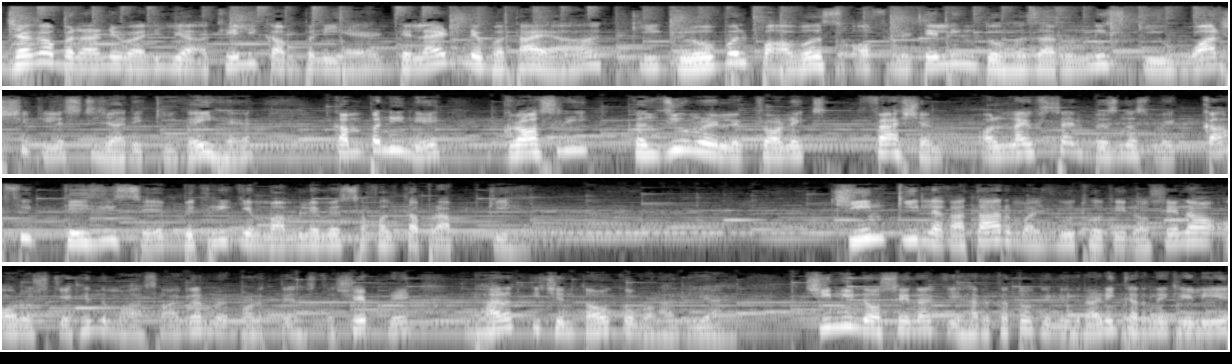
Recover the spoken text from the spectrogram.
जगह बनाने वाली यह अकेली कंपनी है। डिलाइट ने बताया कि ग्लोबल पावर्स ऑफ़ रिटेलिंग 2019 की वार्षिक लिस्ट जारी की गई है। कंपनी ने ग्रॉसरी, कंज्यूमर इलेक्ट्रॉनिक्स, फ़ैशन और लाइफस्टाइल बिज़नेस में काफ़ी तेज़ी से बिक्री के मामले में सफलता प्राप्त की है। चीन की लगातार मज़बूत होती नौसेना और उसके हिंद महासागर में बढ़ते हस्तक्षेप ने भारत की चिंताओं को बढ़ा दिया है। चीनी नौसेना की हरकतों की निगरानी करने के लिए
